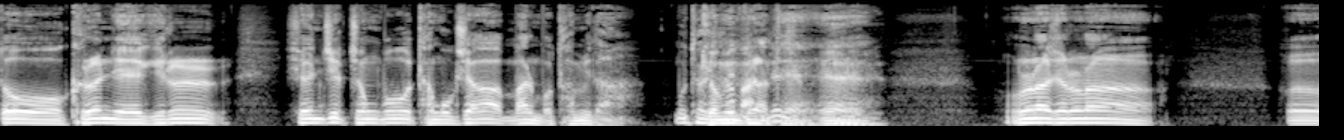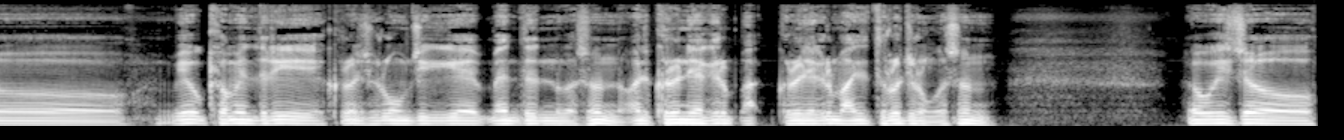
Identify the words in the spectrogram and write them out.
또 그런 얘기를 현직 정부 당국자가 말 못합니다. 교민들한테. 예. 네. 그러나 저러나 어 미국 교민들이 그런 식으로 움직이게 만드는 것은 아니 그런 얘기를 마- 그런 얘기를 많이 들어주는 것은 여기 저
